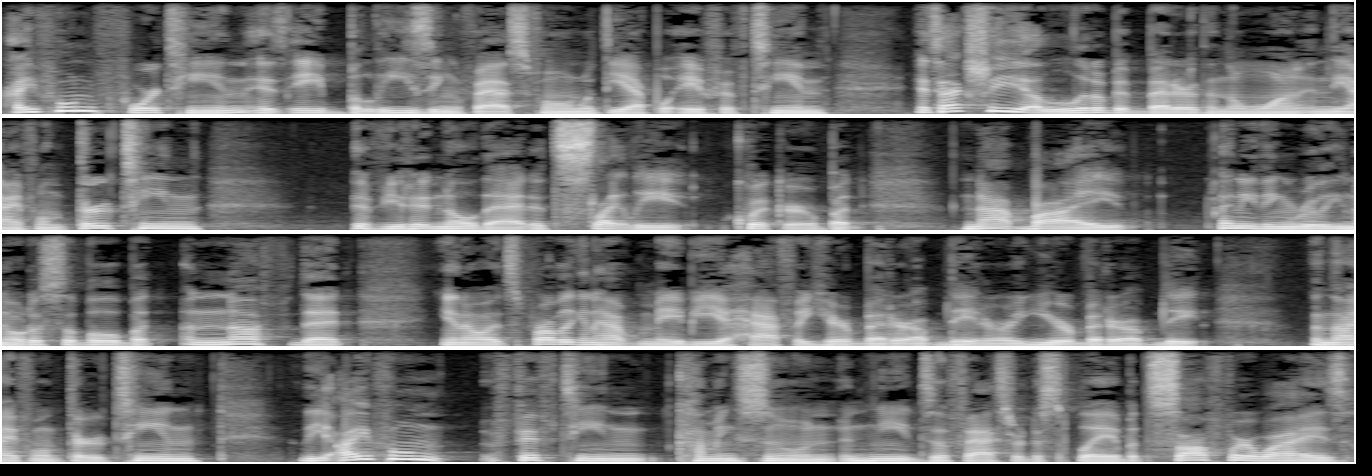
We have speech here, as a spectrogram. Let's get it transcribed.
iPhone 14 is a blazing fast phone with the Apple A15. It's actually a little bit better than the one in the iPhone 13. If you didn't know that, it's slightly quicker, but not by anything really noticeable, but enough that, you know, it's probably going to have maybe a half a year better update or a year better update than the iPhone 13. The iPhone 15 coming soon needs a faster display, but software wise,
